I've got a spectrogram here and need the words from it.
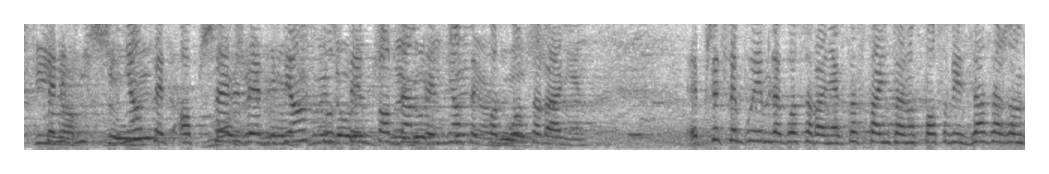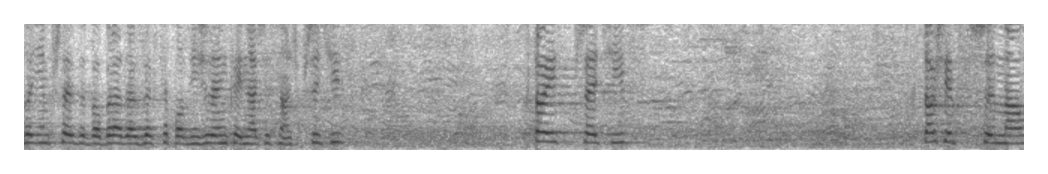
krwi Ten napsuły. wniosek o przerwę Może w związku wróćmy z do tym poddam ręcznego ten wniosek liczenia pod głosów. głosowanie. E, Przystępujemy do głosowania. Kto z pań i panów posłów jest za zarządzeniem przerwy w obradach, zechce podnieść rękę i nacisnąć przycisk. Kto jest przeciw? Kto się wstrzymał?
